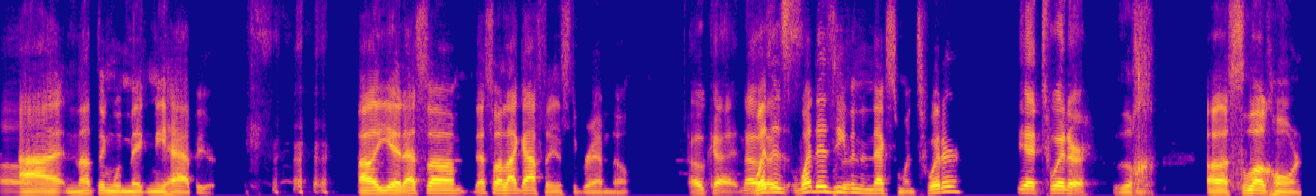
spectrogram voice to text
Um, I nothing would make me happier. uh yeah, that's um that's all I got for Instagram though. Okay. No, what is what is even the next one? Twitter? yeah, Twitter. Ugh. Uh Slughorn.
